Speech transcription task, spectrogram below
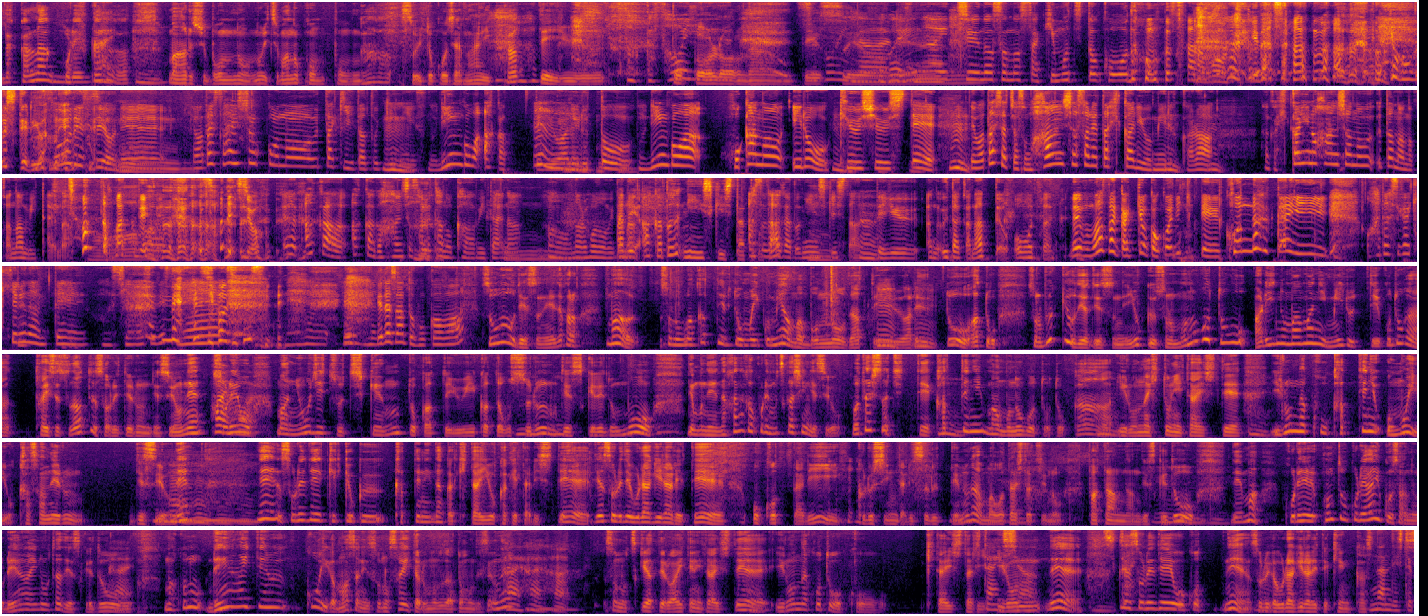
だからこれが、うん。まあ、ある種煩悩の一番の根本がそういうとこじゃないかっていう そっかとそういうころなんですよすごいな。すごいです恋ね愛中のそのさ気持ちと行動もさもう江田さんは解きほぐしてるよね。そうですよね。うん。いや私最初この歌聞いた時に、うん。そのリンゴは赤って言われるうんと、リンゴは他の色を吸収して、うんで私たちはその反射された光を見るから、うんなんか光の反射の歌なのかなみたいな。ちょっと待って。そうでしょ。え赤赤が反射されたのかみたいな、うん。ああなるほどみたあいな。で赤と認識したってあそう赤と認識したっていう、あの歌かなって思ってたんですでもまさか今日ここに来てこんな深いお話が聞けるなんてもう幸せですね。幸せですね。ね。江田さんと他は？そうですね。だからまあその分かっていると思い込みはまあ煩悩だって言われると、あとその仏教ではですねよくその物事をありのままに見るっていうことが大切だってされてるんですよね。はいはい。それを、まあ、如実知見とかっていう言い方をするんですけれども、でもねなかなかこれ難しいんですよ。私たちって勝手にまあ物事とか、うん。いろんな人に対して、うん。いろんなこう勝手に思いを重ねるんですよね。うんうんうんでそれで結局勝手になんか期待をかけたりしてでそれで裏切られて怒ったり苦しんだりするっていうのがまあ私たちのパターンなんですけどでまあこれ本当これ愛子さんの恋愛の歌ですけど、はいまあ、この恋愛っていう行為がまさにその最たるものだと思うんですよね。はいはいはい。その付き合ってる相手に対していろんなことをこう期待したりいろんででそれで怒っねそれが裏切られて喧嘩するってして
